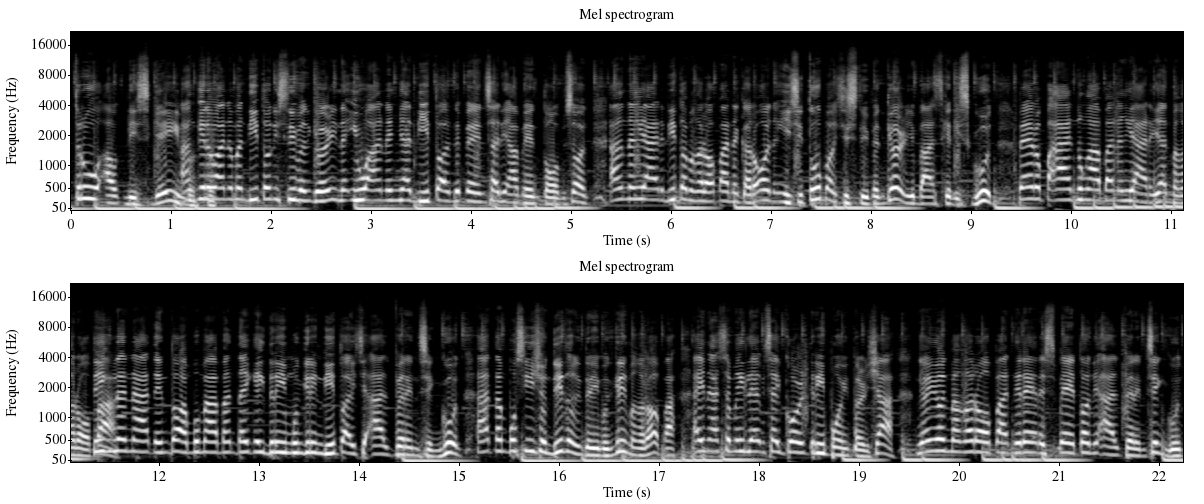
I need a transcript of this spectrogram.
throughout this game. Ang ginawa naman dito ni Stephen Curry na iwanan niya dito ang depensa ni Amen Thompson. Ang nangyari dito mga ropa, nagkaroon ng easy two points si Stephen Curry. Basket is good. Pero paano nga ba nangyari yan mga ropa? Tingnan natin to. Ang bumabantay kay Draymond Green dito ay si Alperen Sengun. At ang position dito ni Draymond Green mga ropa ay nasa may left side court three-pointer siya. Ngayon mga ropa, nire-respeto ni Alperen Sengun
